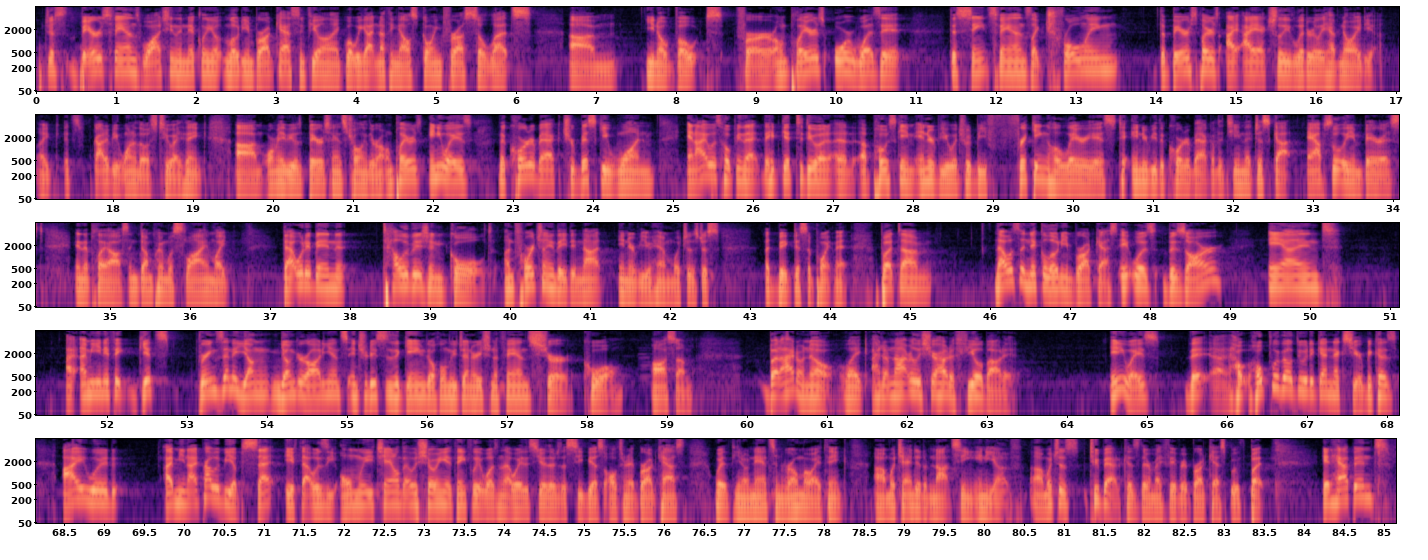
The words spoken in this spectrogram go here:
just Bears fans watching the Nickelodeon broadcast and feeling like, well, we got nothing else going for us, so let's, um, you know, vote for our own players, or was it the Saints fans like trolling the Bears players, I, I actually literally have no idea. Like it's got to be one of those two, I think, um, or maybe it was Bears fans trolling their own players. Anyways, the quarterback Trubisky won, and I was hoping that they'd get to do a, a, a post game interview, which would be freaking hilarious to interview the quarterback of the team that just got absolutely embarrassed in the playoffs and dump him with slime. Like that would have been television gold. Unfortunately, they did not interview him, which was just a big disappointment. But um, that was the Nickelodeon broadcast. It was bizarre, and I, I mean, if it gets brings in a young younger audience, introduces the game to a whole new generation of fans, sure, cool, awesome. But I don't know. Like I'm not really sure how to feel about it. Anyways, they, uh, ho- hopefully they'll do it again next year because I would I mean, I'd probably be upset if that was the only channel that was showing it. Thankfully, it wasn't that way this year. There's a CBS alternate broadcast with you know Nance and Romo, I think, um, which I ended up not seeing any of, um, which is too bad because they're my favorite broadcast booth. But it happened.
